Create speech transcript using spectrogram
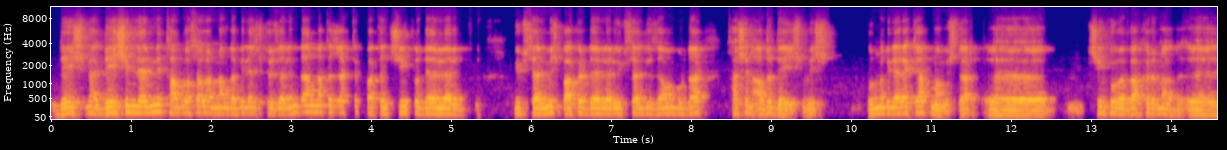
değişme, değişimlerini tablosal anlamda bilezik özelinde anlatacaktık. Bakın çinko değerleri yükselmiş, bakır değerleri yükseldiği zaman burada taşın adı değişmiş. Bunu bilerek yapmamışlar. Ee, çinko ve bakırın adı, e,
